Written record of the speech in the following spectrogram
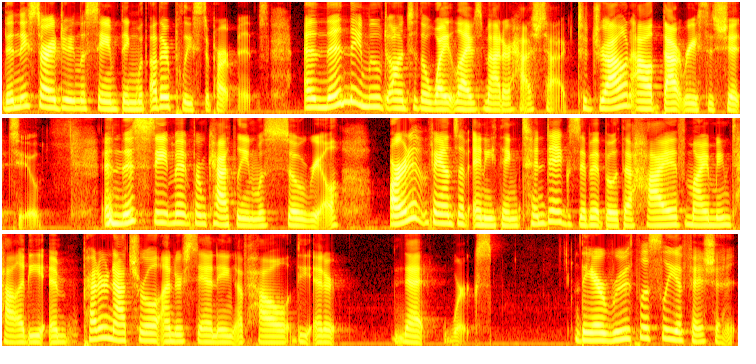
Then they started doing the same thing with other police departments. And then they moved on to the White Lives Matter hashtag to drown out that racist shit too. And this statement from Kathleen was so real. Ardent fans of anything tend to exhibit both a hive mind mentality and preternatural understanding of how the internet works. They are ruthlessly efficient.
